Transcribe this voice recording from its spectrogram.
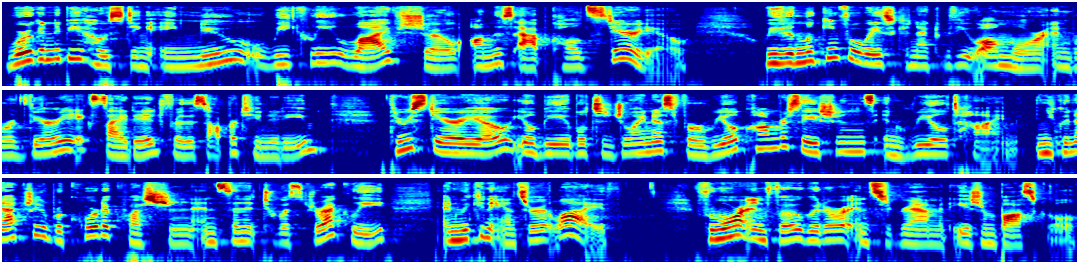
We're going to be hosting a new weekly live show on this app called Stereo. We've been looking for ways to connect with you all more, and we're very excited for this opportunity. Through Stereo, you'll be able to join us for real conversations in real time, and you can actually record a question and send it to us directly, and we can answer it live. For more info, go to our Instagram at Asian Boss Girl.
